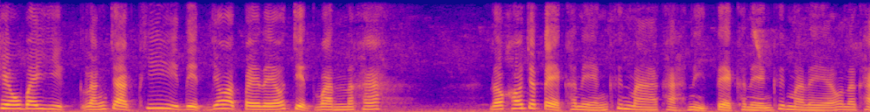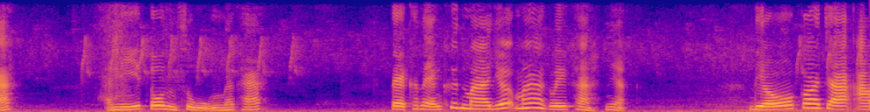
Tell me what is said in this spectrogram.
เคลใบหยิกหลังจากที่เด็ดยอดไปแล้วเจ็ดวันนะคะ แล้วเขาจะแตกแขนงขึ้นมาค่ะ นี่แตกแขนงขึ้นมาแล้วนะคะ อันนี้ต้นสูงนะคะ แตกแขนงขึ้นมาเยอะมากเลยค่ะ เนี่ย เดี๋ยวก็จะเอา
